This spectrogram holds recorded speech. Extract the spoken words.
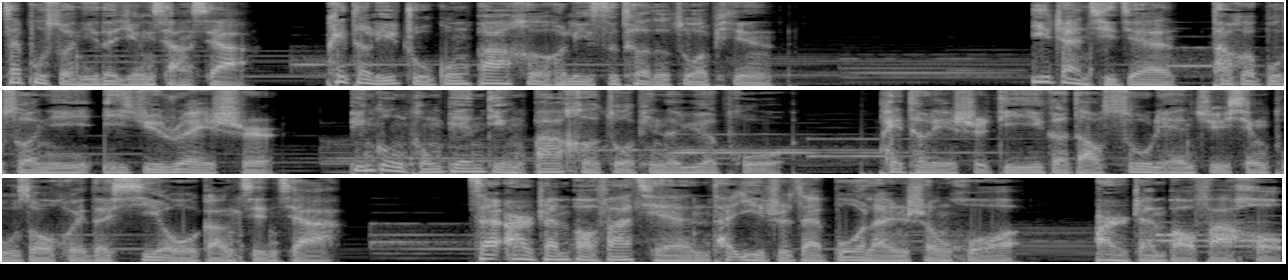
在布索尼的影响下，佩特里主攻巴赫和李斯特的作品。一战期间，他和布索尼移居瑞士，并共同编订巴赫作品的乐谱。佩特里是第一个到苏联举行独奏会的西欧钢琴家。在二战爆发前，他一直在波兰生活。二战爆发后，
